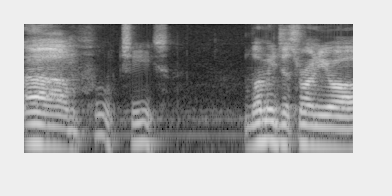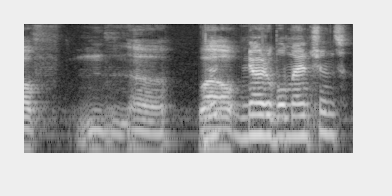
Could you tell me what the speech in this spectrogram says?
um, Ooh, jeez. let me just run you off. Uh, well, No- notable mentions,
